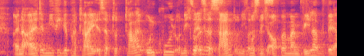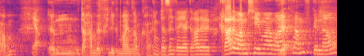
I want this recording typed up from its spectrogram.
Eine alte, miefige Partei ist ja total uncool und nicht so mehr interessant und ich so muss mich auch bei meinem Wähler bewerben. Ja. Ähm, da haben wir viele Gemeinsamkeiten. Und da sind wir ja gerade gerade beim Thema Wahlkampf, ja. genau.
